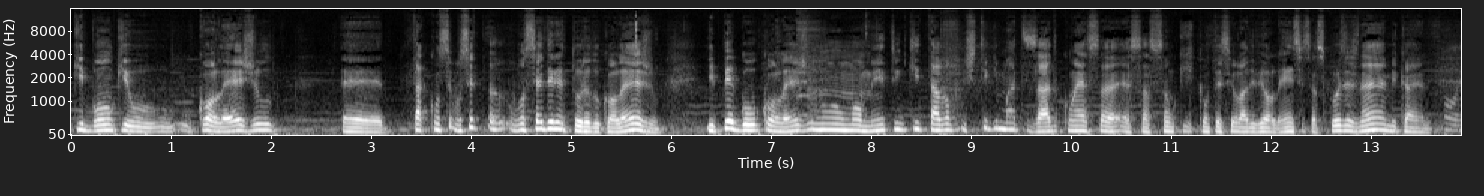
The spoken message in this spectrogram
que bom que o, o colégio é, tá você você é diretora do colégio e pegou o colégio num momento em que estava estigmatizado com essa, essa ação que aconteceu lá de violência, essas coisas, né, Micaele? Foi.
